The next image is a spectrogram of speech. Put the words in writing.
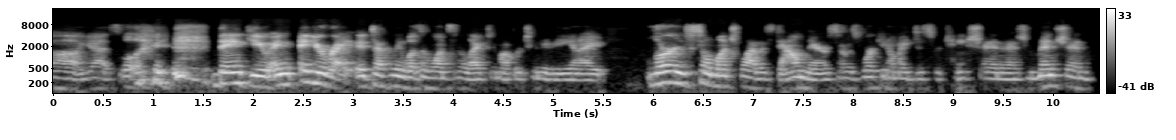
Uh, yes. Well, thank you. And, and you're right. It definitely was a once in a lifetime opportunity. And I learned so much while I was down there. So I was working on my dissertation. And as you mentioned,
